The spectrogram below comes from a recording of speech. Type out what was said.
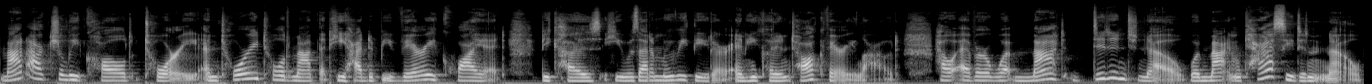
Matt actually called Torey and Torey told Matt that he had to be be very quiet because he was at a movie theater and he couldn't talk very loud. However, what Matt didn't know, what Matt and Cassie didn't know,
